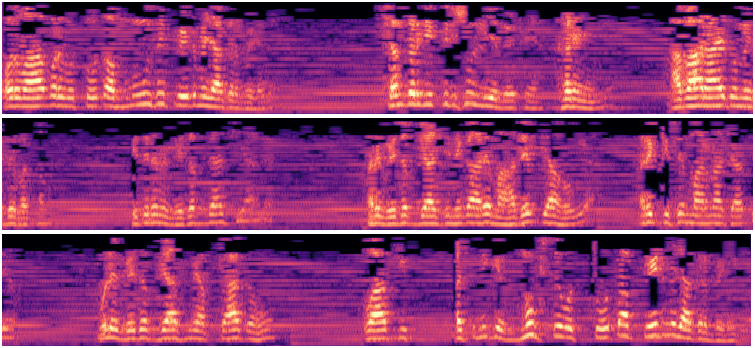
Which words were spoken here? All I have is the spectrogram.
और वहाँ पर वो तोता मुँह से पेट में जाकर बैठ शंकर जी त्रिशूल लिए बैठे हैं, खड़े हैं। अब आ रहा है तो मैं इसे बताऊँ। इतने में वेद व्यास जी आ गए अरे वेद व्यास जी ने कहा, अरे महादेव, क्या हो गया? अरे किसे मारना चाहते हो? बोले वेद व्यास में अब क्या कहूँ? वो आपकी पत्नी के मुख से वो तोता पेट में जाकर बैठ गया।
